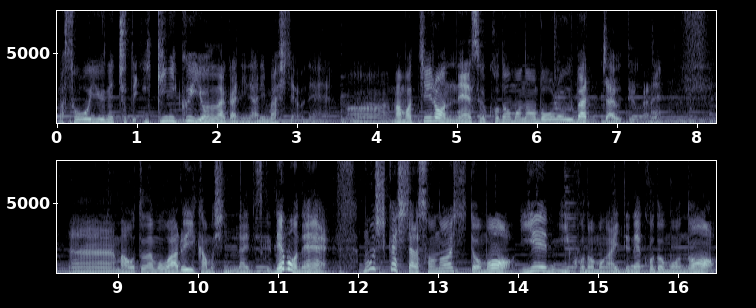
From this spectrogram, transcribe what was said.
まあ、そういうねちょっと生きにくい世の中になりましたよね。うんまあ、もちろんねそういう子供のボールを奪っちゃうというかねんまあ大人も悪いかもしれないですけどでもねもしかしたらその人も家に子供がいてね子供の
